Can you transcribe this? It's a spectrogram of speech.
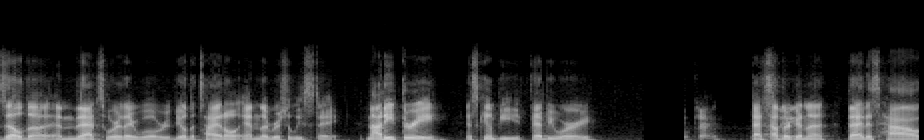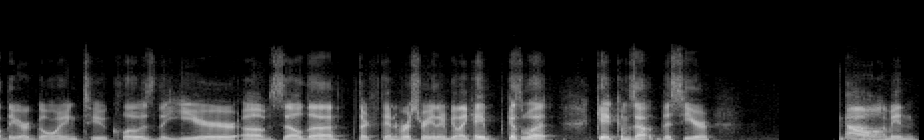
Zelda, and that's where they will reveal the title and the release date. Not E3. It's gonna be February. Okay. That's how they're gonna. That is how they are going to close the year of Zelda 35th anniversary. They're gonna be like, hey, guess what? Game comes out this year. Now, I Um, mean,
